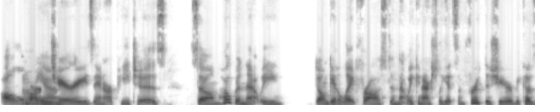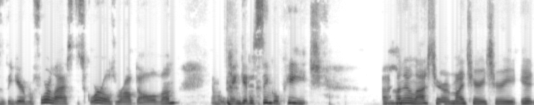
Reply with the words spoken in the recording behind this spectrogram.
all of oh, our yeah. cherries and our peaches. So I'm hoping that we don't get a late frost and that we can actually get some fruit this year because the year before last the squirrels robbed all of them and we didn't get a single peach. Um, I know last year my cherry tree it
